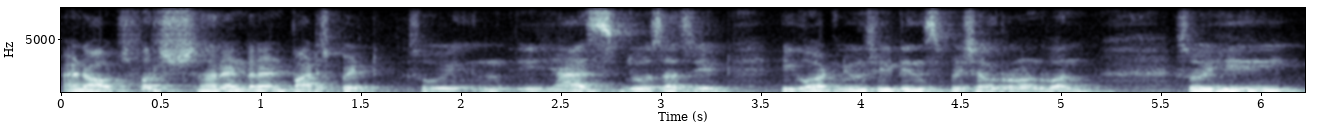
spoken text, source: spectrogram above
and opts for surrender and participate. So he has josaa seat. He got new seat in special round 1 so he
